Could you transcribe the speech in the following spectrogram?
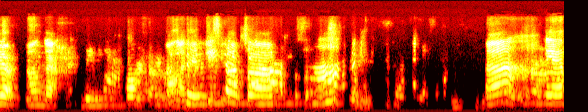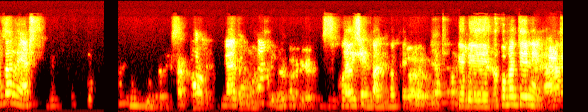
Ya, enggak. ini siapa? Ah, kelihatan ya? Enggak. Oke. Deh, aku matiin ya.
